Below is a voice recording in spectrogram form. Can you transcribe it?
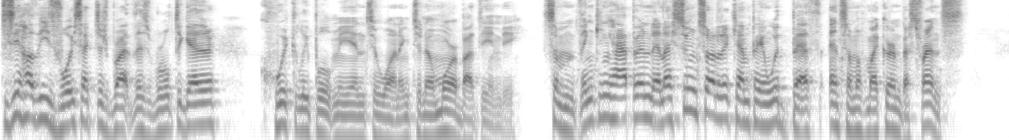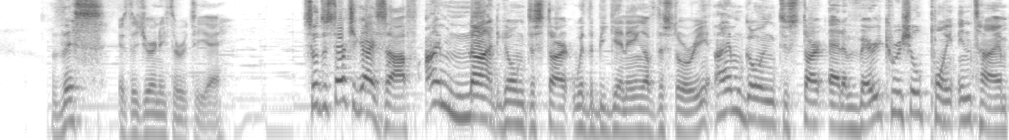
to see how these voice actors brought this world together quickly pulled me into wanting to know more about D&D. Some thinking happened, and I soon started a campaign with Beth and some of my current best friends. This is the journey through TA. So to start you guys off, I'm not going to start with the beginning of the story. I'm going to start at a very crucial point in time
